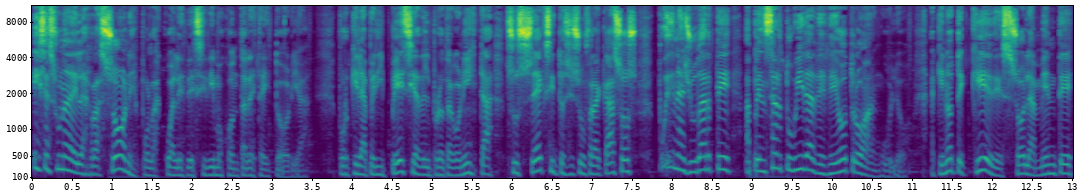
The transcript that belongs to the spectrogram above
esa es una de las razones por las cuales decidimos contar esta historia, porque la peripecia del protagonista, sus éxitos y sus fracasos pueden ayudarte a pensar tu vida desde otro ángulo, a que no te quedes solamente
